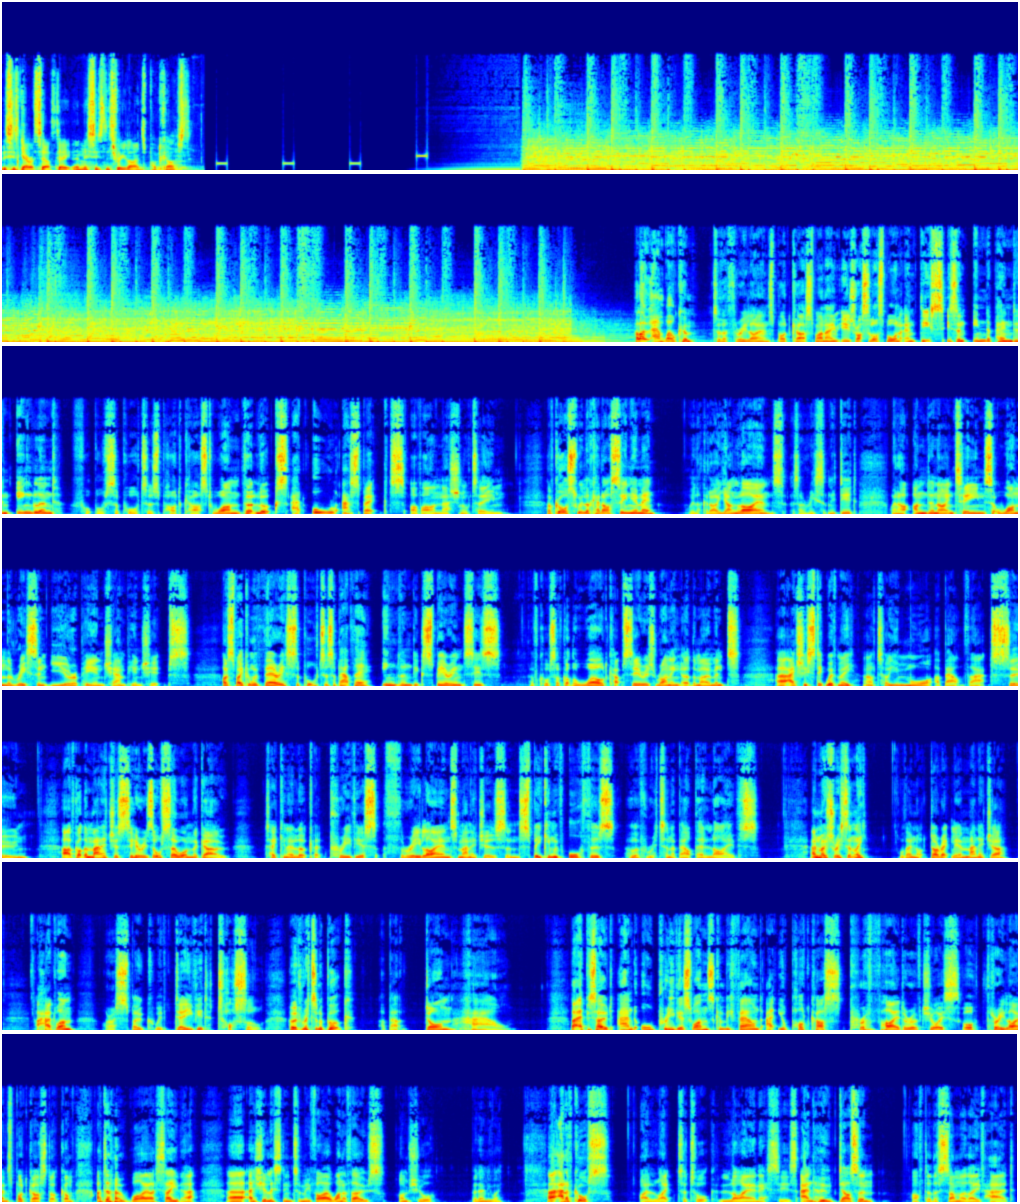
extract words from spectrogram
This is Gareth Southgate, and this is the Three Lions podcast. Hello and welcome to the Three Lions podcast. My name is Russell Osborne and this is an independent England football supporters podcast, one that looks at all aspects of our national team. Of course, we look at our senior men, we look at our young Lions, as I recently did when our under 19s won the recent European Championships. I've spoken with various supporters about their England experiences, of course, I've got the World Cup series running at the moment. Uh, actually, stick with me. I'll tell you more about that soon. I've got the Manager series also on the go, taking a look at previous Three Lions managers and speaking with authors who have written about their lives. And most recently, although not directly a manager, I had one where I spoke with David Tossell, who had written a book about Don Howe. That episode and all previous ones can be found at your podcast provider of choice or threelionspodcast.com. I don't know why I say that uh, as you're listening to me via one of those, I'm sure. But anyway. Uh, and of course, I like to talk lionesses. And who doesn't after the summer they've had?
